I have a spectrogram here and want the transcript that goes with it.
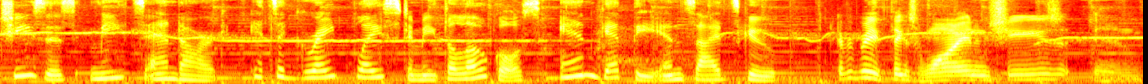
cheeses, meats, and art. It's a great place to meet the locals and get the inside scoop. Everybody thinks wine and cheese and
